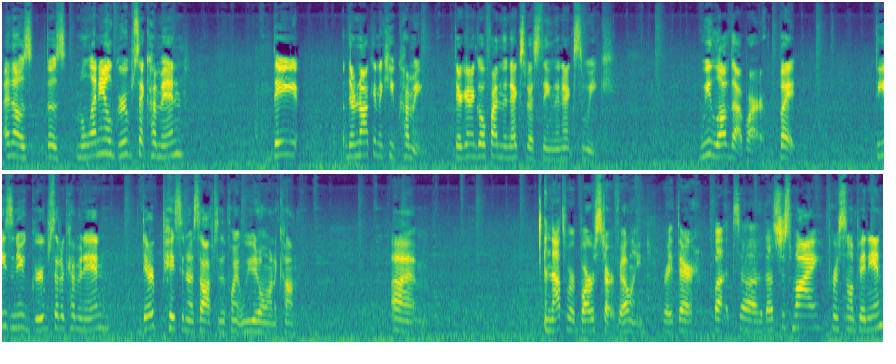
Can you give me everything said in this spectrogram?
and those those millennial groups that come in they they're not going to keep coming. They're going to go find the next best thing the next week. We love that bar, but these new groups that are coming in, they're pissing us off to the point we don't want to come. Um, and that's where bars start failing, right there. But uh, that's just my personal opinion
